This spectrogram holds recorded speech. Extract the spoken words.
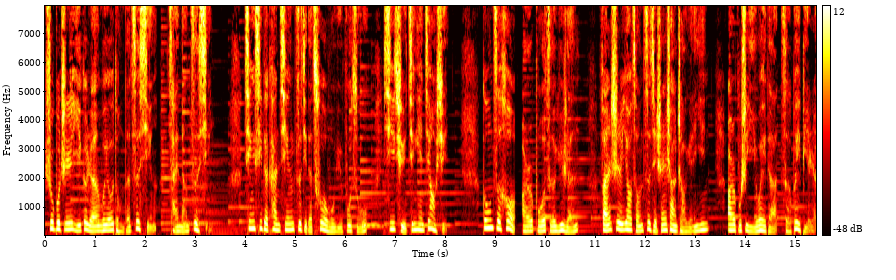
殊不知，一个人唯有懂得自省，才能自省，清晰地看清自己的错误与不足，吸取经验教训，躬自厚而薄责于人。凡事要从自己身上找原因，而不是一味的责备别人，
